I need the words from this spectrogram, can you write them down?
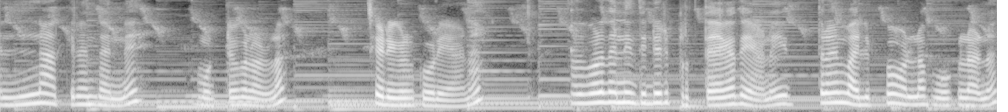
എല്ലാത്തിനും തന്നെ മുട്ടുകളുള്ള ചെടികൾ കൂടിയാണ്. അതുപോലെ തന്നെ ഇതിന്റെ ഒരു പ്രത്യേകതയാണ്. ഇത്രയും വലിപ്പമുള്ള പൂക്കളാണ്.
